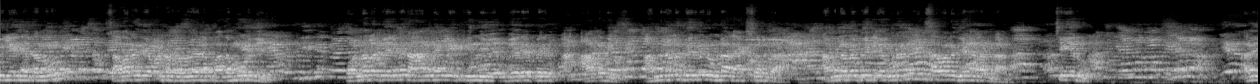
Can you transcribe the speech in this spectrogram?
విలేజ్ అతను సవరణ చేయమంటాడు రెండు వేల పదమూడుది. పేరు మీద ఎక్కింది వేరే పేరు ఆల్రెడీ అమ్మినల పేరు మీద ఉండాలి యాక్చువల్గా అమ్మినల పేరు లేకుండా నేను సవరణ చేయాలంట. చేయరు. అది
